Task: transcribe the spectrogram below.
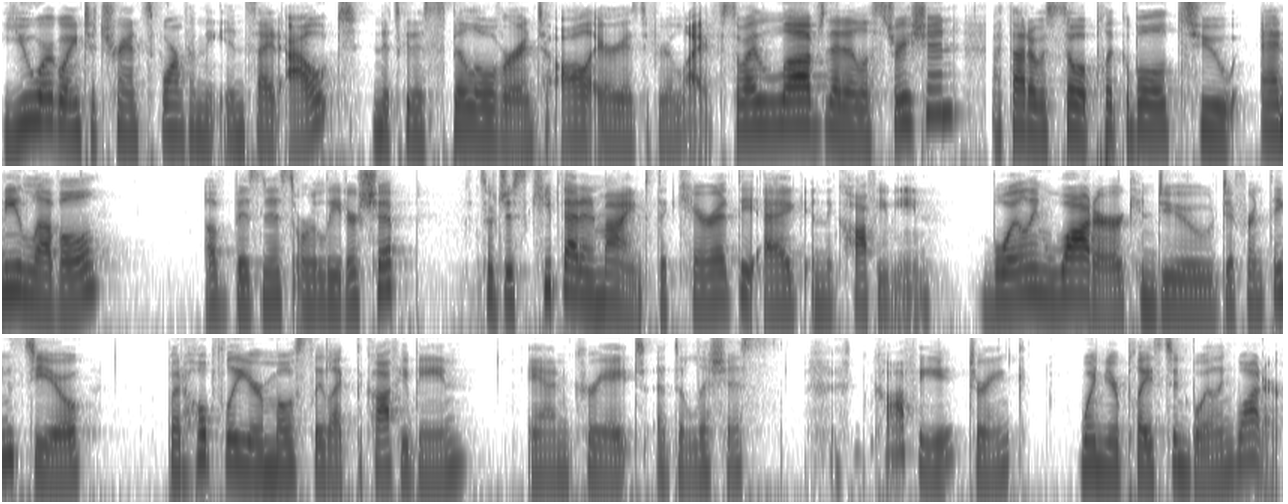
you are going to transform from the inside out and it's going to spill over into all areas of your life. So I loved that illustration. I thought it was so applicable to any level of business or leadership. So just keep that in mind the carrot, the egg, and the coffee bean. Boiling water can do different things to you, but hopefully you're mostly like the coffee bean and create a delicious coffee drink when you're placed in boiling water.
